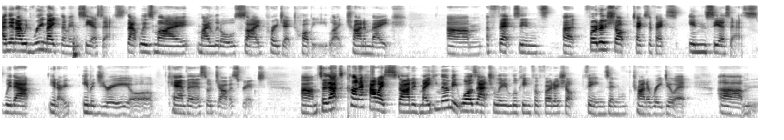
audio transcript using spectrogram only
and then I would remake them in CSS. That was my my little side project hobby, like trying to make um, effects in uh, Photoshop text effects in CSS without, you know, imagery or Canvas or JavaScript. Um, so that's kind of how I started making them. It was actually looking for Photoshop things and trying to redo it. Um,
